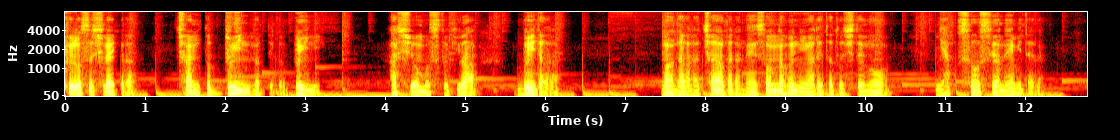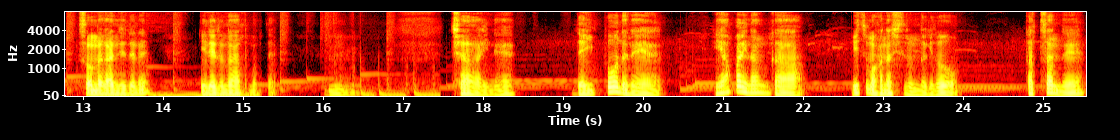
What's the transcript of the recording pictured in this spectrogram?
クロスしないから、ちゃんと V になってるから、V に。箸を持つときは V だから。まあだからチャーからね、そんな風に言われたとしても、いやそうっすよね、みたいな。そんな感じでね、入れるなと思って。うん。チャーがいいね。で、一方でね、やっぱりなんか、いつも話してるんだけど、たっつぁんね、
